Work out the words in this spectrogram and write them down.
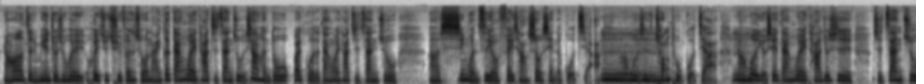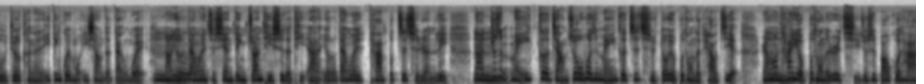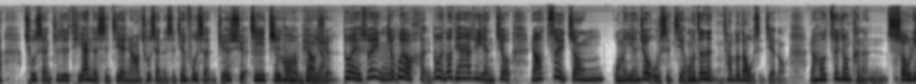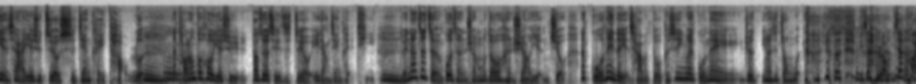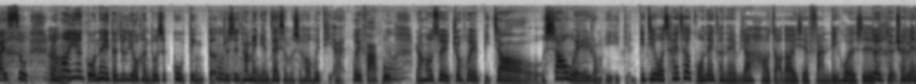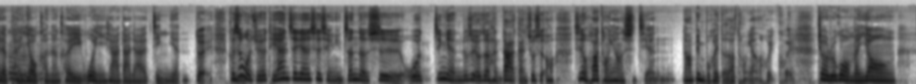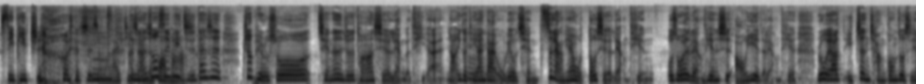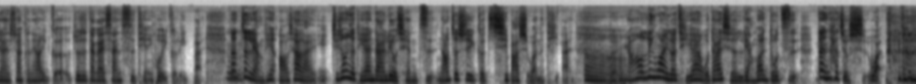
然后这里面就是会会去区分说哪一个单位它只赞助，像很多外国的单位它只赞助。呃，新闻自由非常受限的国家，嗯，然后或者是冲突国家，嗯、然后或者有些单位它就是只赞助，就可能一定规模以上的单位，嗯、然后有的单位只限定专题式的提案，有的单位它不支持人力，嗯、那就是每一个讲助或是每一个支持都有不同的条件，然后它有不同的日期，就是包括它初审就是提案的时间，然后初审的时间、复审、决选机制都很票选，对，所以你就会有很多很多提案要去研究，然后最终。thing 我们研究五十件，我们真的差不多到五十件哦。然后最终可能收敛下来，也许只有十间可以讨论。嗯，那讨论过后，也许到最后其实只有一两件可以提。嗯，对。那这整个过程全部都很需要研究。那国内的也差不多，可是因为国内就因为是中文，就 比较容 比较快速。然后因为国内的就是有很多是固定的，嗯、就是他每年在什么时候会提案会发布，嗯、然后所以就会比较稍微容易一点点。以及我猜测国内可能也比较。好找到一些范例，或者是圈内的朋友，可能可以问一下大家的经验。对，可是我觉得提案这件事情，你真的是我今年就是有着很大的感触是哦，其实我花同样的时间，然后并不会得到同样的回馈。就如果我们用 CP 值 或者是什么来计算，嗯，很难说 CP 值，但是就比如说前阵子就是同样写了两个提案，然后一个提案大概五六千，嗯，这两天我都写了两天。我所谓的两天是熬夜的两天，如果要以正常工作时间来算，可能要一个就是大概三四天或一个礼拜。嗯、那这两天熬下来，其中一个提案大概六千字，然后这是一个七八十万的提案，嗯，对。然后另外一个提案我大概写了两万多字，但是它只有十万。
